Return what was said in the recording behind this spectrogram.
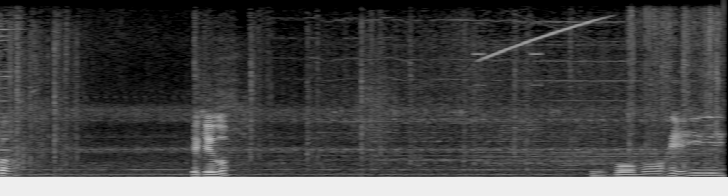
Pã. E aquilo? Eu vou morrer.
